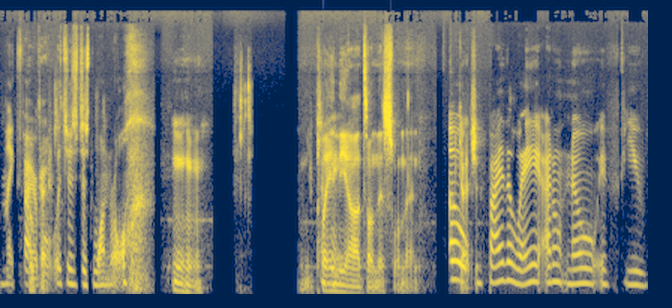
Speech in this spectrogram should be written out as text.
I'm Like firebolt, Okay. which is just one roll. Mm-hmm. You're playing Okay. the odds on this one then. Oh, Gotcha. by the way, I don't know if you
